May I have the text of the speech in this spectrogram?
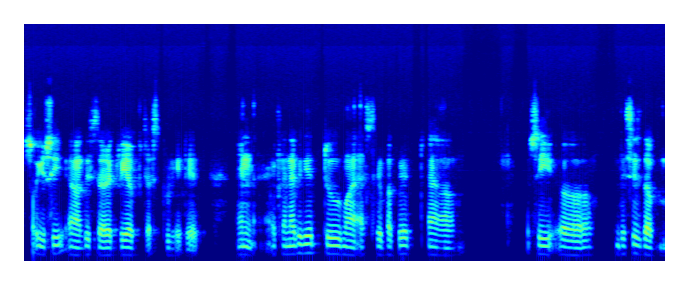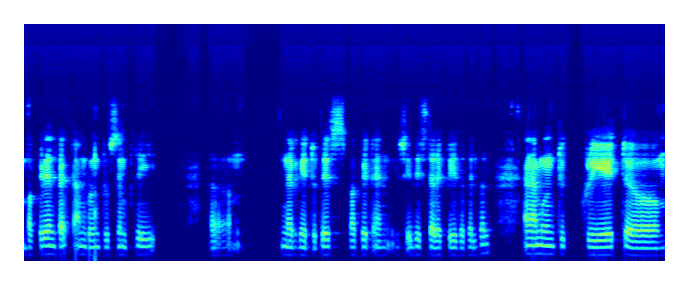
so you see uh, this directory I've just created, and if I navigate to my S3 bucket, um, see uh, this is the bucket. In fact, I'm going to simply um, navigate to this bucket, and you see this directory is available, and I'm going to create, um,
